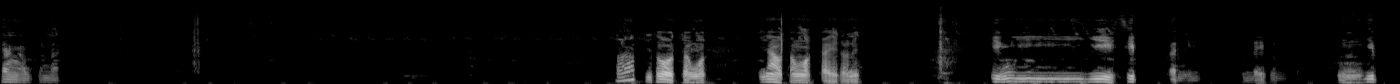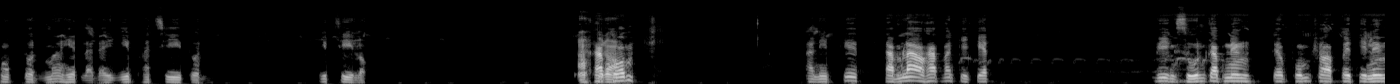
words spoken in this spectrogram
สร้างเอากันละครับสิโทษจังหวัดยาวจังหวัดไก่ตอนนี้อิงอียี่สิบอันนี้คนใดคนหนึ่งอืมยี่สิบหกต้นเมื่อเฮ็ดละได้ยี่สิบห้าสี่ต้นยี่สิบสี่หรอกอะครับพี่น้องผม อันนี้คือตำเล่าวครับ วันที่เจ็ด วิ่งศูนย์กับหนึ่งแต่ผมชอบไปที่หนึ่ง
